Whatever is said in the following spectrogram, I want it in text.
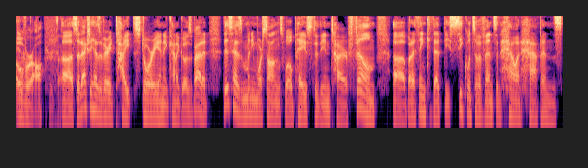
overall. Uh, so it actually has a very tight story and it kind of goes about it. This has many more songs well paced through the entire film uh, but i think that the sequence of events and how it happens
